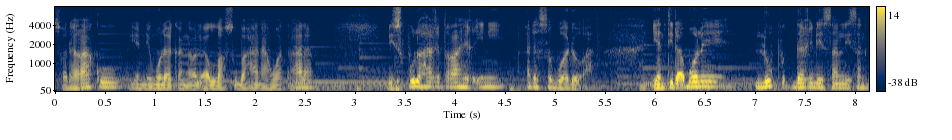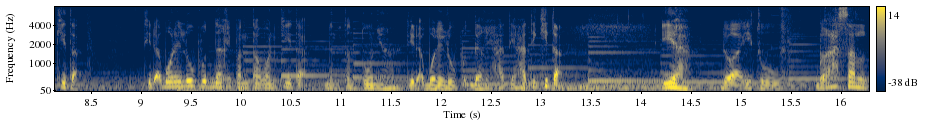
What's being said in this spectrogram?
saudaraku yang dimuliakan oleh Allah Subhanahu wa taala, di 10 hari terakhir ini ada sebuah doa yang tidak boleh luput dari lisan-lisan kita. Tidak boleh luput dari pantauan kita dan tentunya tidak boleh luput dari hati-hati kita. Iya, doa itu berasal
